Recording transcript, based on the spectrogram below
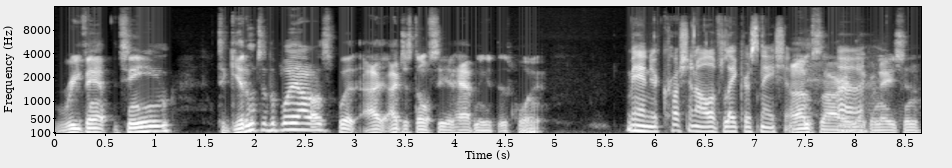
revamp the team to get them to the playoffs. But I, I just don't see it happening at this point. Man, you're crushing all of Lakers Nation. I'm sorry, uh, Laker Nation.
